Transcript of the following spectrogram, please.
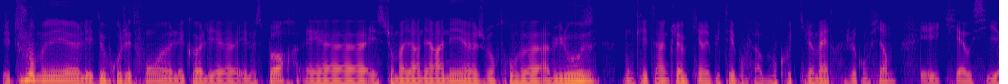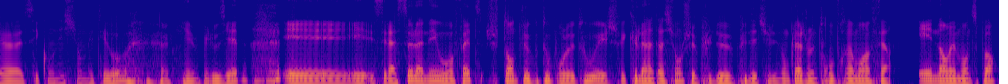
J'ai toujours mené euh, les deux projets de front, euh, l'école et, euh, et le sport. Et, et sur ma dernière année, je me retrouve à Mulhouse, donc qui était un club qui est réputé pour faire beaucoup de kilomètres, je confirme, et qui a aussi ses conditions météo, qui est mulhousienne. Et, et c'est la seule année où en fait, je tente le tout pour le tout et je fais que la natation, je fais plus de plus d'études. Donc là, je me trouve vraiment à faire énormément de sport.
